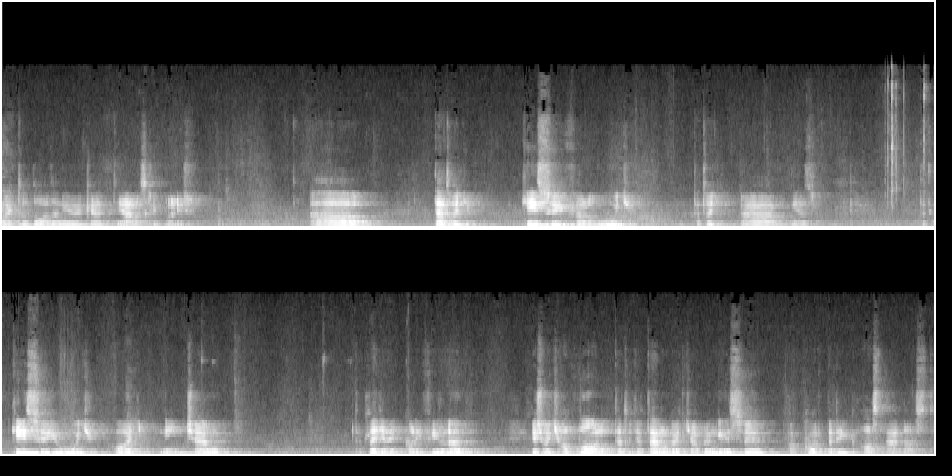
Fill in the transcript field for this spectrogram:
meg tudod oldani őket JavaScript-ből is. Uh, tehát, hogy készülj fel úgy, tehát, hogy uh, mi az? Tehát készülj úgy, hogy nincsen, tehát legyen egy polyfilled, és hogyha van, tehát hogyha támogatja a böngésző, akkor pedig használd azt.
